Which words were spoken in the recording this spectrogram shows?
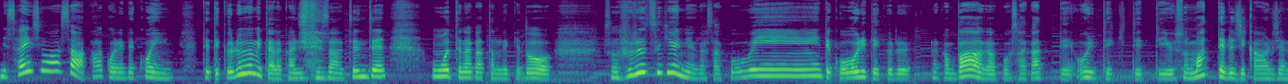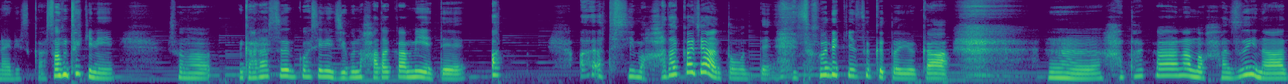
で、最初はさ、あ、これでコイン出てくるみたいな感じでさ、全然思ってなかったんだけど、そのフルーツ牛乳がさ、こうウィーンってこう降りてくる、なんかバーがこう下がって降りてきてっていう、その待ってる時間あるじゃないですか。その時に、そのガラス越しに自分の裸見えて、あ、あ、私今裸じゃんと思って、そこで気づくというか、うん、裸なのはずいな。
